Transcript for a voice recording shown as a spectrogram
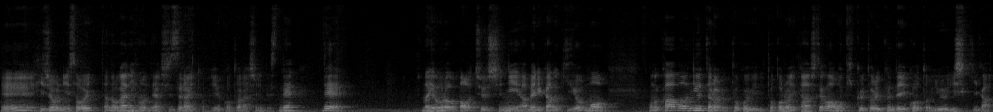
えー非常にそういったのが日本ではしづらいということらしいんですね。で、まあ、ヨーロッパを中心にアメリカの企業もこのカーボンニュートラルとこところに関しては大きく取り組んでいこうという意識が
